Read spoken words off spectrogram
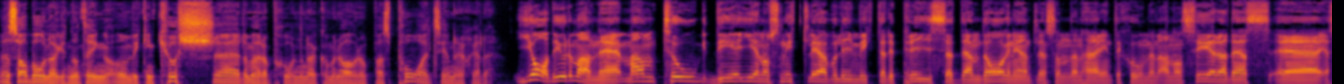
Men sa bolaget någonting om vilken kurs eh, de här optionerna kommer att avropas på ett senare skede? Ja, det gjorde man. Eh, man tog det genomsnittliga volymviktade priset den dagen egentligen som den här intentionen annonserades. Eh, jag,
